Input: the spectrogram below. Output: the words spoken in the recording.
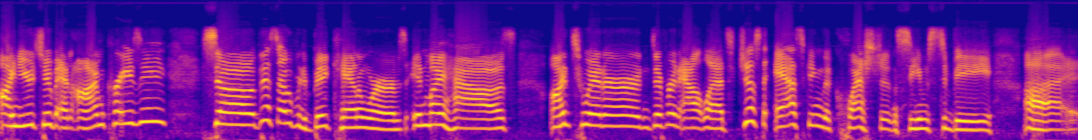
on YouTube and I'm crazy. So this opened a big can of worms in my house on Twitter and different outlets, just asking the question seems to be uh,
